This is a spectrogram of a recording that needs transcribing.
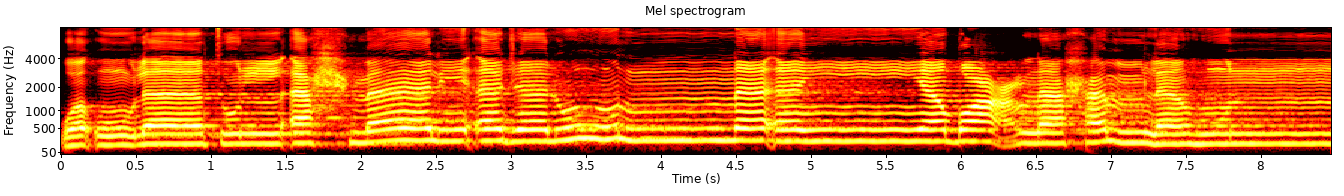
واولات الاحمال اجلهن ان يضعن حملهن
